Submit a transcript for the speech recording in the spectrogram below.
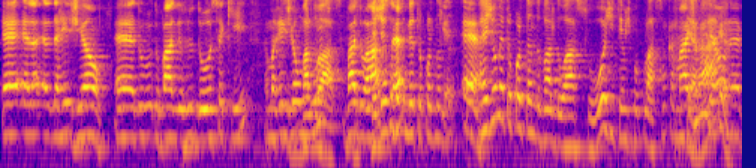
é, é, da região é, do, do, Vale do Rio Doce aqui. É uma região vale muito... Do Aço. Vale do Aço, região né? metropolitana, que, é. A região metropolitana do Vale do Aço hoje, em termos de população carcerária... Mais de um milhão, né?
